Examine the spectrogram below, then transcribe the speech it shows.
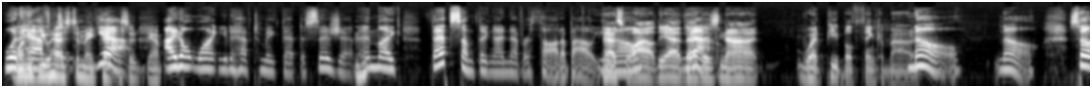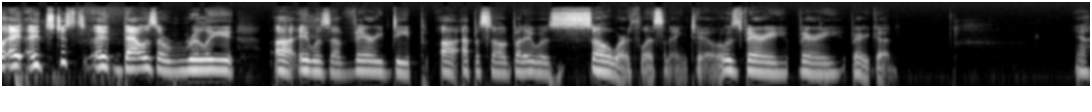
would One of have you has to make that yeah, decision, yep. I don't want you to have to make that decision, and like that's something I never thought about. You That's know? wild. Yeah, that is Yeah. not what people think about. it. No, no. So it, it's just it, that was a really. Uh, it was a very deep uh, episode, but it was so worth listening to. It was very, very, very good. Yeah,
